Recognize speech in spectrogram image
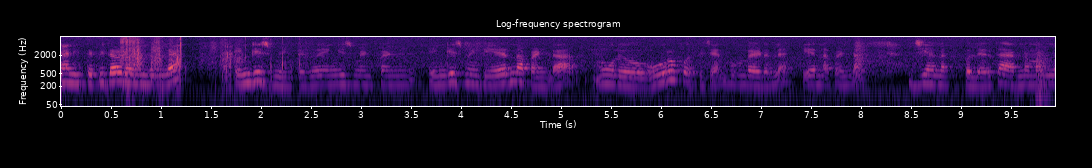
ಯಾನಿತ್ತೆ ಪಿದಾಡೊಂದಿಲ್ಲ ಎಂಗೇಜ್ಮೆಂಟ್ ಎಂಗೇಜ್ಮೆಂಟ್ ಪಂಡ್ ಎಂಗೇಜ್ಮೆಂಟ್ ಏರ್ನ ಪಂಡ, ಮೂಲು ಊರು ಕೊತ್ತಿಜನ್ ಬೊಂಬೈಡಲ್ಲ ಏರ್ನ ಪಂಡ, ಜಿಯನ್ನ ಪೊಲ್ಲೆರ್ತ ಆರ್ ಮಲ್ಲ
